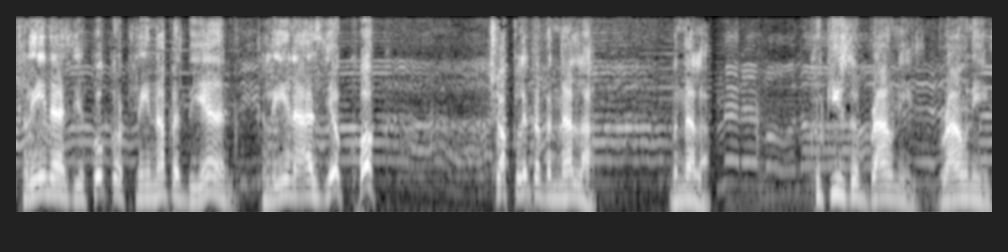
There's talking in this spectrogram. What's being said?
Clean as you cook or clean up at the end? Clean as you cook. Chocolate or vanilla? Vanilla. Cookies or brownies? Brownies.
